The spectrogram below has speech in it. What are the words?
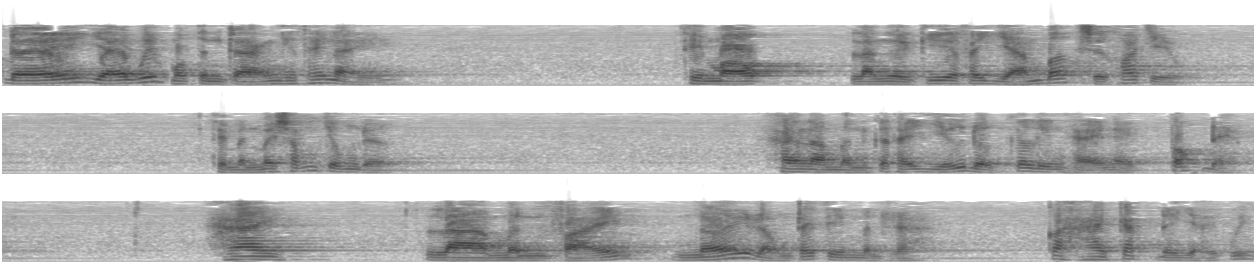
Để giải quyết một tình trạng như thế này, thì một là người kia phải giảm bớt sự khó chịu, thì mình mới sống chung được hay là mình có thể giữ được cái liên hệ này tốt đẹp? Hai là mình phải nới rộng trái tim mình ra. Có hai cách để giải quyết.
